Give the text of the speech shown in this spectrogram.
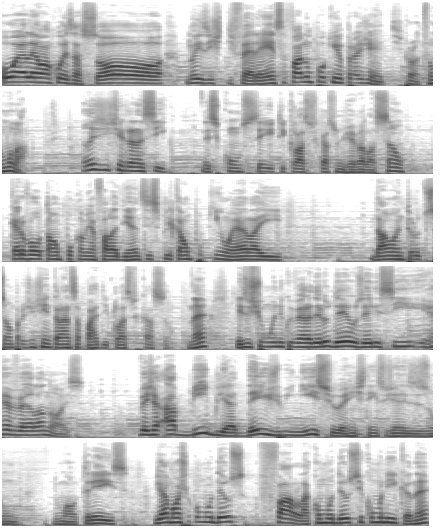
Ou ela é uma coisa só? Não existe diferença? Fala um pouquinho pra gente. Pronto, vamos lá. Antes de entrar nesse, nesse conceito e classificação de revelação, quero voltar um pouco à minha fala de antes explicar um pouquinho ela e dar uma introdução para a gente entrar nessa parte de classificação, né? Existe um único e verdadeiro Deus, ele se revela a nós. Veja, a Bíblia, desde o início, a gente tem isso Gênesis 1, do 1 ao 3, já mostra como Deus fala, como Deus se comunica, né?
